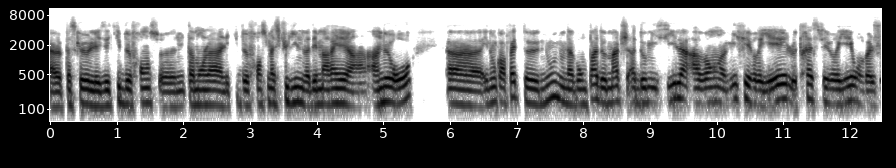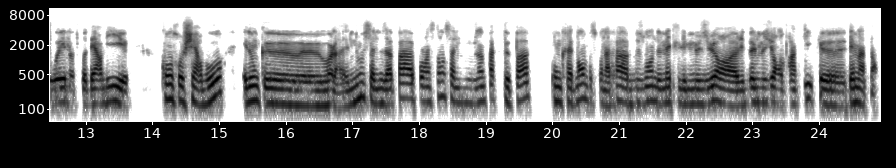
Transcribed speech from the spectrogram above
Euh, parce que les équipes de France, euh, notamment là, l'équipe de France masculine va démarrer un, euro. Euh, et donc en fait, nous, nous n'avons pas de match à domicile avant mi-février, le 13 février, on va jouer notre derby contre Cherbourg. Et donc voilà, nous, ça nous a pas, pour l'instant, ça ne nous impacte pas concrètement parce qu'on n'a pas besoin de mettre les mesures, euh, les nouvelles mesures en pratique euh, dès maintenant.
